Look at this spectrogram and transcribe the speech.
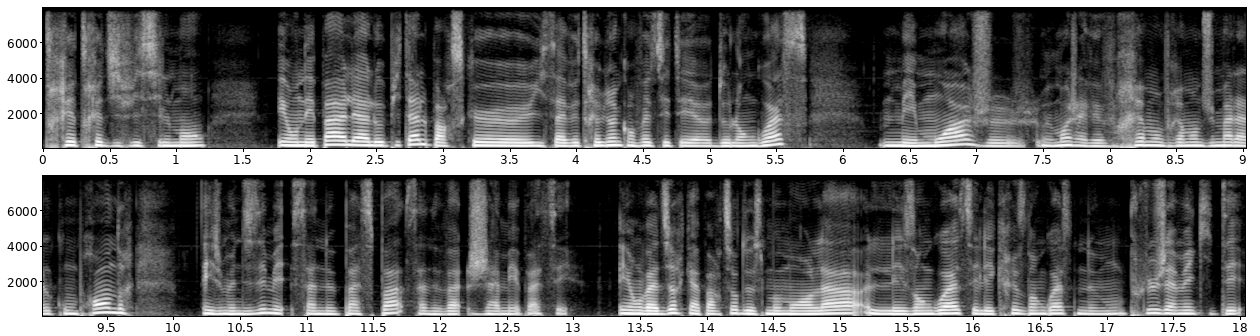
très, très difficilement. Et on n'est pas allé à l'hôpital parce qu'ils savaient très bien qu'en fait, c'était de l'angoisse. Mais moi, je, moi, j'avais vraiment, vraiment du mal à le comprendre. Et je me disais, mais ça ne passe pas, ça ne va jamais passer. Et on va dire qu'à partir de ce moment-là, les angoisses et les crises d'angoisse ne m'ont plus jamais quitté.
